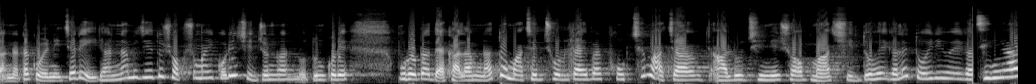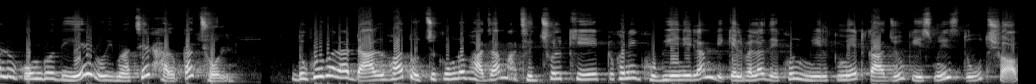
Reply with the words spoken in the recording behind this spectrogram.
রান্নাটা করে নিচ্ছি আর এই রান্না আমি যেহেতু সবসময় করি, সেজন্য আর নতুন করে পুরোটা দেখালাম না। তো মাছের ঝোলটা এবার ফুটছে। মাছ, আলু, ঝিঙে সব মাছ সিদ্ধ হয়ে গেলে তৈরি হয়ে গেছে। ঝিঙে, আলু, কুমড়ো দিয়ে রুই মাছের হালকা ঝোল। দুপুরবেলা ডাল, ভাত উচ্ছে কুমড়ো ভাজা, মাছের ঝোল খেয়ে একটুখানি ঘুমিয়ে নিলাম। বিকেলবেলা দেখুন মিল্কমেড, কাজু, কিশমিশ, দুধ সব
